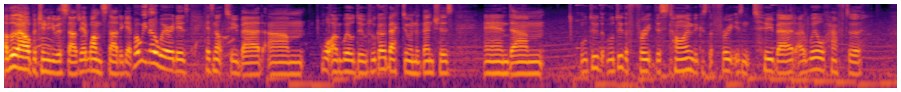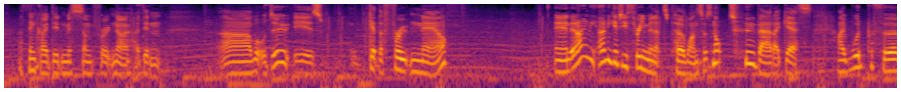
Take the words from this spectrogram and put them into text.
I blew out opportunity with stars. We had one star to get, but we know where it is. It's not too bad. Um, what I will do is we'll go back doing adventures, and um, we'll do the, we'll do the fruit this time because the fruit isn't too bad. I will have to. I think I did miss some fruit. No, I didn't. Uh, what we'll do is get the fruit now and it only only gives you three minutes per one, so it's not too bad, I guess. I would prefer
